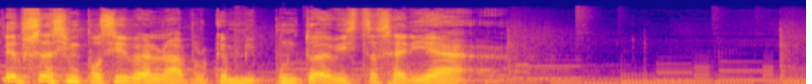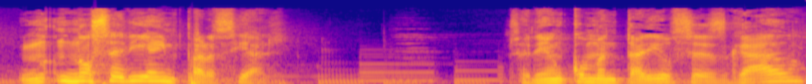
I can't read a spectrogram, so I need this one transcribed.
pues es imposible hablar porque mi punto de vista sería... No, sería imparcial. Sería un comentario sesgado.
